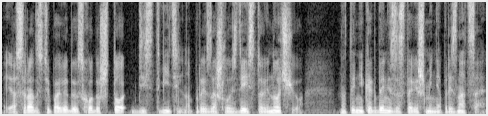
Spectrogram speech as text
Я с радостью поведаю сходу, что действительно произошло здесь той ночью, но ты никогда не заставишь меня признаться.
